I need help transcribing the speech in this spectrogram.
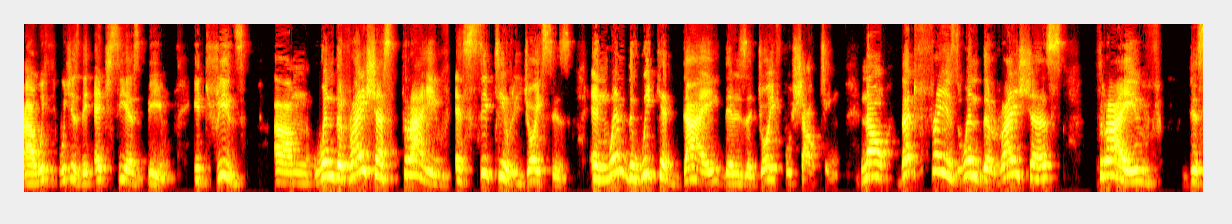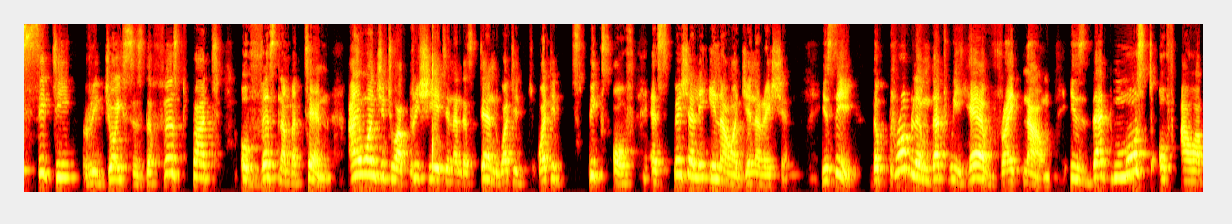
uh, which, which is the HCSB, it reads, um, When the righteous thrive, a city rejoices. And when the wicked die, there is a joyful shouting. Now, that phrase, when the righteous thrive, the city rejoices. The first part of verse number 10. I want you to appreciate and understand what it what it speaks of, especially in our generation. You see, the problem that we have right now is that most of our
